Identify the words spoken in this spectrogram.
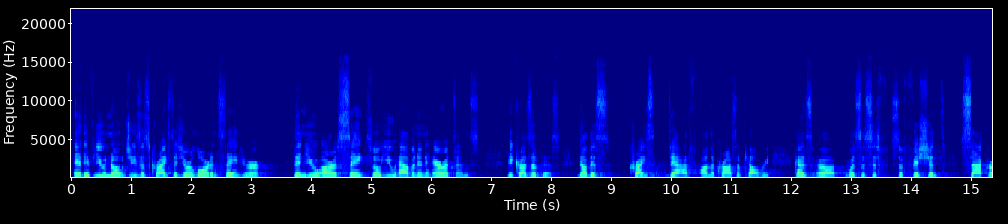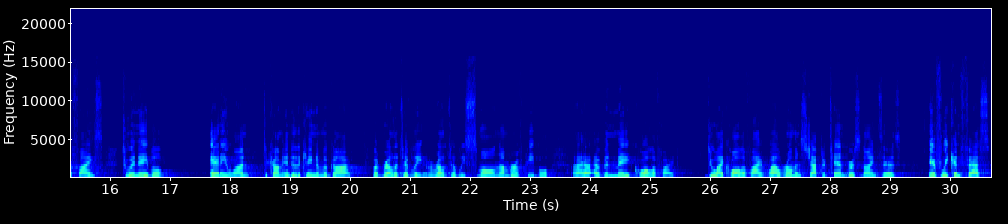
And if you know Jesus Christ as your Lord and Savior, then you are a saint. So you have an inheritance because of this. Now, this Christ's death on the cross of Calvary has, uh, was a su- sufficient sacrifice to enable anyone to come into the kingdom of God. But relatively, a relatively small number of people uh, have been made qualified. Do I qualify? Well, Romans chapter 10, verse 9 says, if we confess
